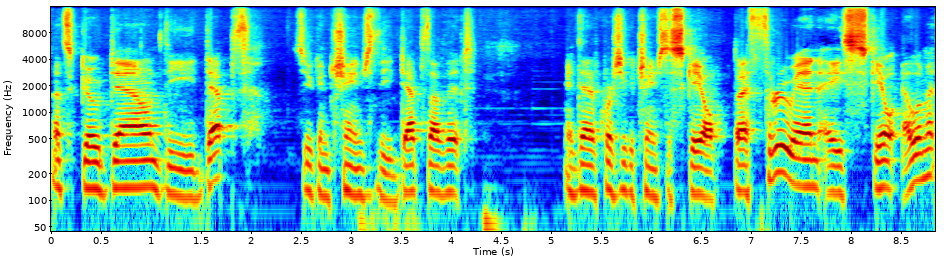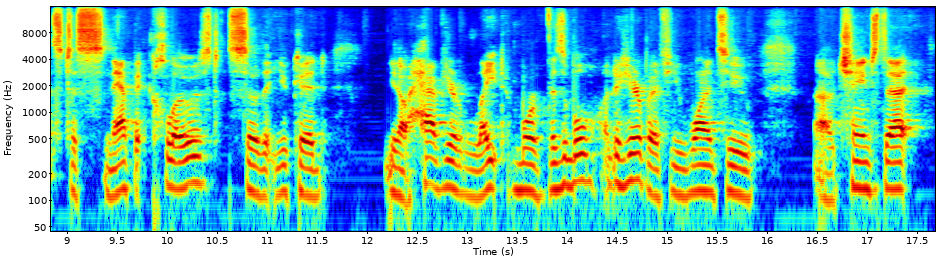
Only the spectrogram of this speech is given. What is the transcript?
let's go down the depth. So you can change the depth of it. And then of course you could change the scale. But I threw in a scale elements to snap it closed so that you could, you know, have your light more visible under here. But if you wanted to uh, change that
